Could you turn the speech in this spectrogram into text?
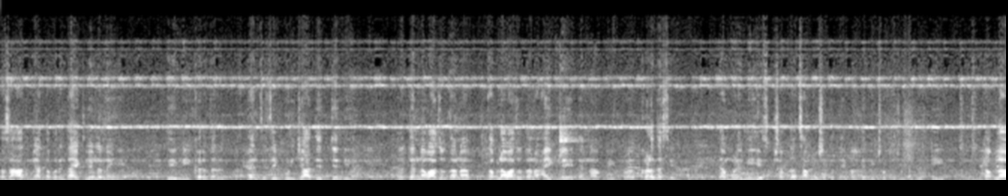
तसा हात मी आतापर्यंत ऐकलेला नाही आहे ते मी खरं तर त्यांचे जे कोणी चाहते आहेत, ज्यांनी त्यांना वाजवताना तबला वाजवताना ऐकले हे त्यांना मी कळत असेल. त्यामुळे मी हे शब्दात सांगू शकत नाही पण त्यांनी छोट्या छोट्या गोष्टी तबला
